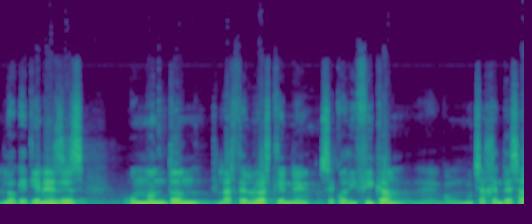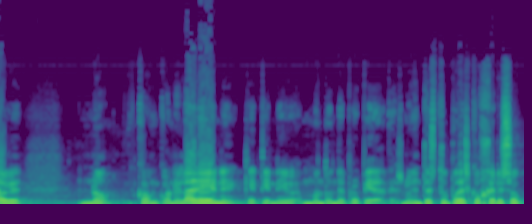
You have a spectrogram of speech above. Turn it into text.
lo que tienes es un montón, las células tienen, se codifican, eh, como mucha gente sabe, ¿no? Con, con el ADN que tiene un montón de propiedades. ¿no? Entonces tú puedes coger eso,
